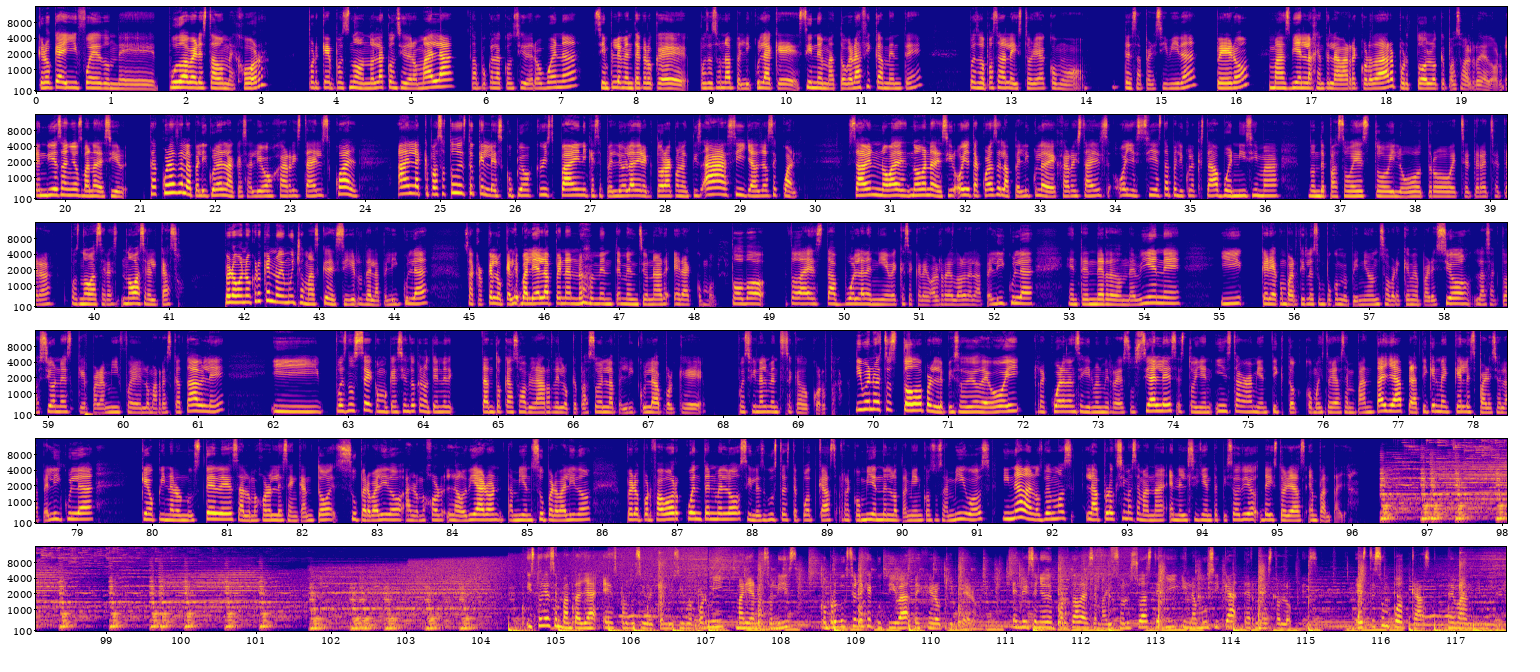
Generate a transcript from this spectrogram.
Creo que ahí fue donde pudo haber estado mejor, porque pues no, no la considero mala, tampoco la considero buena. Simplemente creo que pues es una película que cinematográficamente pues va a pasar a la historia como desapercibida, pero más bien la gente la va a recordar por todo lo que pasó alrededor. En 10 años van a decir, ¿te acuerdas de la película en la que salió Harry Styles? ¿Cuál? Ah, en la que pasó todo esto que le escupió Chris Pine y que se peleó la directora con la actriz. Ah, sí, ya, ya sé cuál saben, no, va no van a decir, oye, ¿te acuerdas de la película de Harry Styles? Oye, sí, esta película que estaba buenísima, donde pasó esto y lo otro, etcétera, etcétera. Pues no va a ser, no va a ser el caso. Pero bueno, creo que no hay mucho más que decir de la película. O sea, creo que lo que le valía la pena nuevamente mencionar era como todo toda esta bola de nieve que se creó alrededor de la película, entender de dónde viene y quería compartirles un poco mi opinión sobre qué me pareció, las actuaciones, que para mí fue lo más rescatable. Y pues no sé, como que siento que no tiene tanto caso hablar de lo que pasó en la película porque pues finalmente se quedó corta. Y bueno, esto es todo por el episodio de hoy. Recuerden seguirme en mis redes sociales. Estoy en Instagram y en TikTok como historias en pantalla. Platíquenme qué les pareció la película, qué opinaron ustedes. A lo mejor les encantó, súper válido. A lo mejor la odiaron, también súper válido. Pero por favor, cuéntenmelo si les gusta este podcast, recomiéndenlo también con sus amigos. Y nada, nos vemos la próxima semana en el siguiente episodio de Historias en pantalla. Historias en pantalla es producido y conducido por mí, Mariana Solís, con producción ejecutiva de Jero Quintero. El diseño de portada es de Marisol Suastegui y la música de Ernesto López. Este es un podcast de Bandy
